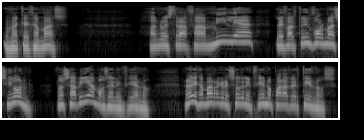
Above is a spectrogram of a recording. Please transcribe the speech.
una queja más. A nuestra familia le faltó información. No sabíamos del infierno. Nadie jamás regresó del infierno para advertirnos.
